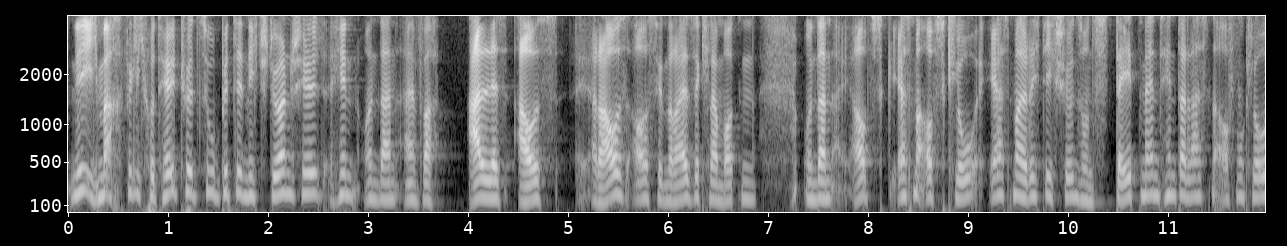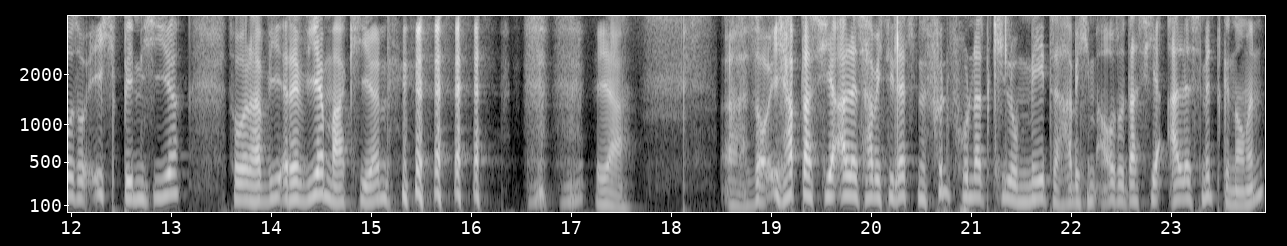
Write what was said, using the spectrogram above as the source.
nee, ich mache wirklich Hoteltür zu, bitte nicht Störenschild hin und dann einfach alles aus, raus aus den Reiseklamotten und dann aufs, erstmal aufs Klo, erstmal richtig schön so ein Statement hinterlassen auf dem Klo, so ich bin hier, so Revier, Revier markieren. ja. Äh, so, ich habe das hier alles, habe ich die letzten 500 Kilometer, habe ich im Auto das hier alles mitgenommen.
